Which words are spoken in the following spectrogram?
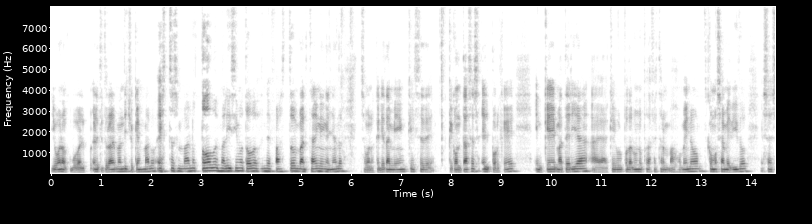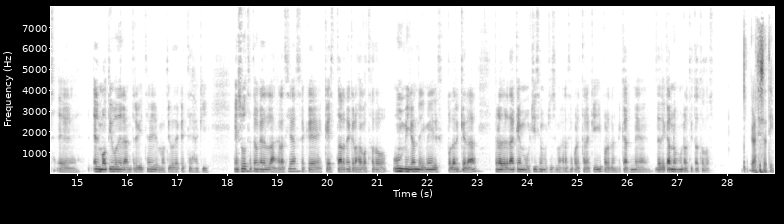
Y bueno, como el, titular me han dicho que es malo, esto es malo, todo es malísimo, todo es nefasto, me están engañando. Entonces, bueno, quería también que se de, que contases el por qué, en qué materia, a qué grupo de alumnos puede afectar más o menos, cómo se ha medido. Ese es eh, el motivo de la entrevista y el motivo de que estés aquí. Jesús, te tengo que dar las gracias. Sé que, es tarde, que nos ha costado un millón de emails poder quedar, pero de verdad que muchísimas, muchísimas gracias por estar aquí y por dedicarnos un ratito a todos. Gracias a ti.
